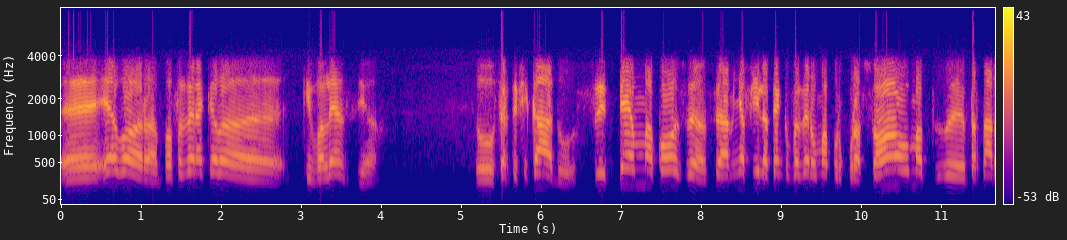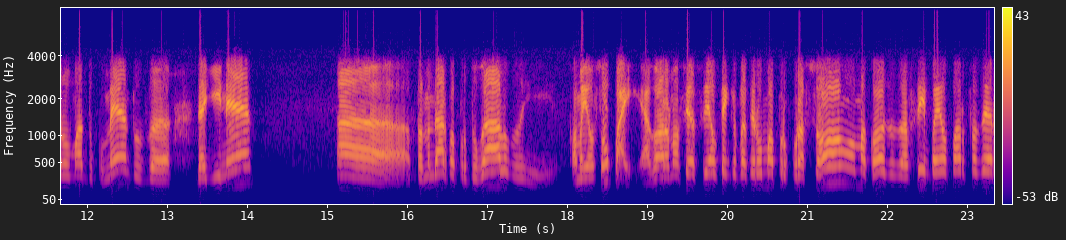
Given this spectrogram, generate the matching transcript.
e agora, para fazer aquela equivalência do certificado, se tem uma coisa, se a minha filha tem que fazer uma procuração, uma, de- tratar um documento da, Guiné, ah, para mandar para Portugal, e, como eu sou pai, agora não sei se ele tem que fazer uma procuração, uma coisa assim, para eu poder fazer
